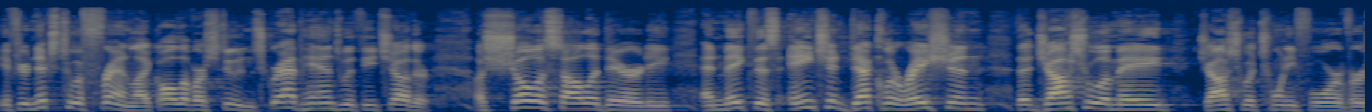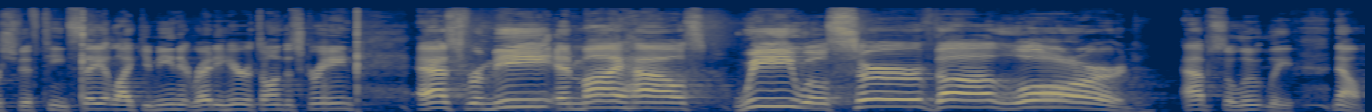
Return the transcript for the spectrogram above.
If you're next to a friend, like all of our students, grab hands with each other, a show of solidarity, and make this ancient declaration that Joshua made, Joshua 24, verse 15. Say it like you mean it. Ready here? It's on the screen. As for me and my house, we will serve the Lord. Absolutely. Now,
